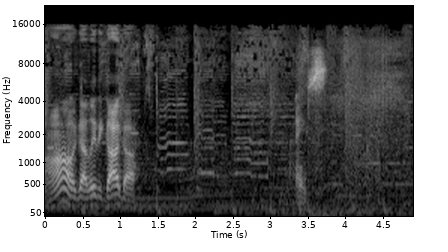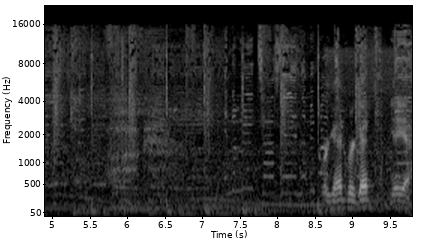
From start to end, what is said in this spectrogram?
Oh, we got Lady Gaga. Nice. We're good. We're good. Yeah, yeah.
